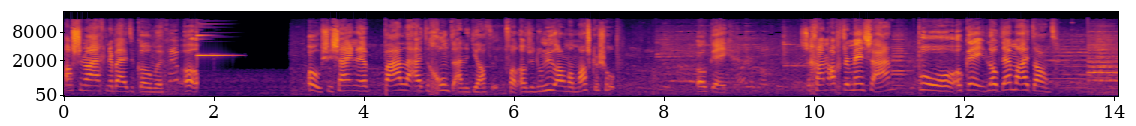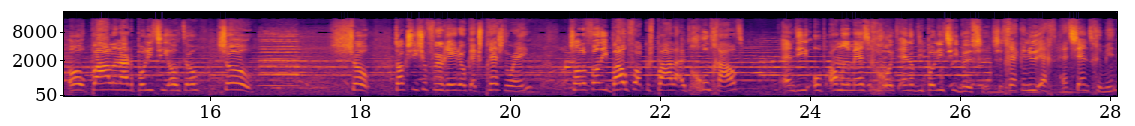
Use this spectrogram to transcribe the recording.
als ze nou eigenlijk naar buiten komen. Oh, oh ze zijn eh, palen uit de grond aan het jatten. Van, oh, ze doen nu allemaal maskers op. Oké. Ze gaan achter mensen aan. Poh, oké, het loopt helemaal uit de hand. Oh, palen naar de politieauto. Zo. Zo. Taxichauffeur reed ook expres doorheen. Ze hadden van die bouwvakkerspalen uit de grond gehaald. En die op andere mensen gegooid en op die politiebussen. Ze trekken nu echt het centrum in.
